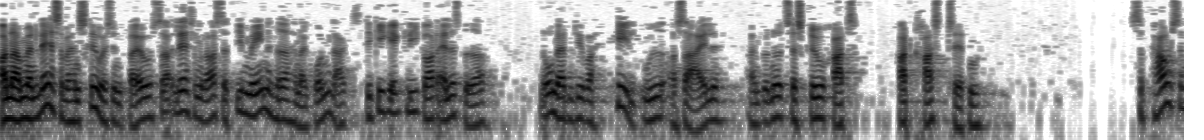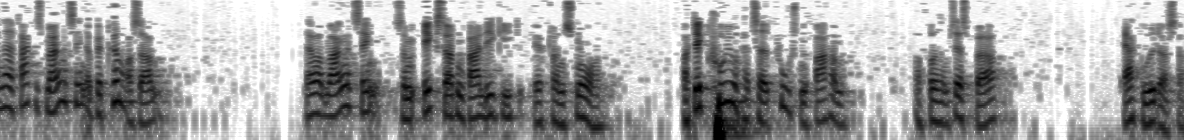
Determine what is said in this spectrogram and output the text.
Og når man læser, hvad han skriver i sine breve, så læser man også, at de menigheder, han har grundlagt, det gik ikke lige godt alle steder. Nogle af dem de var helt ude at sejle, og han blev nødt til at skrive ret, ret krast til dem. Så Paulus han havde faktisk mange ting at bekymre sig om. Der var mange ting, som ikke sådan bare lige gik efter en snor. Og det kunne jo have taget pusten fra ham og fået ham til at spørge, er Gud der så?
